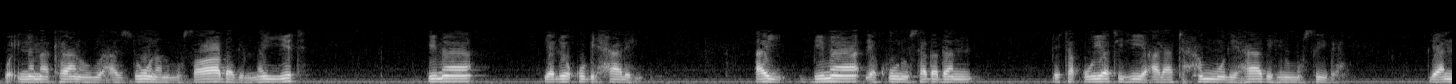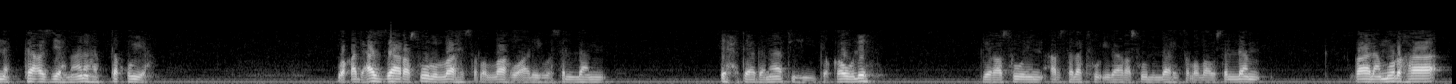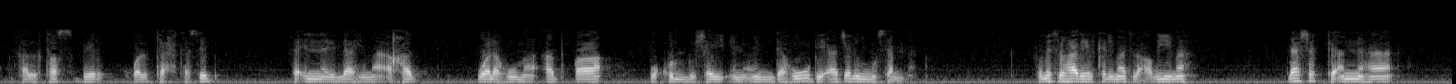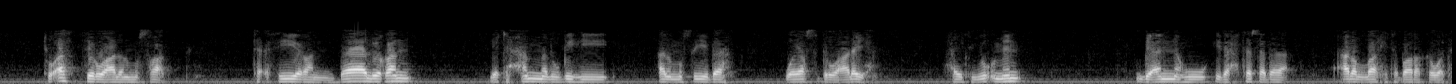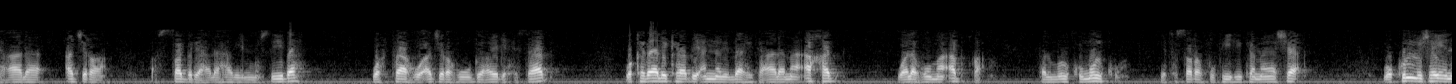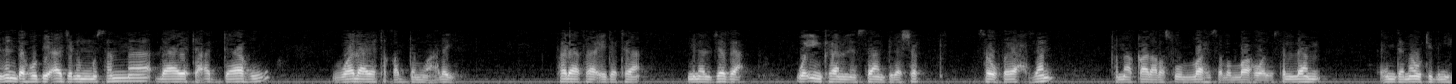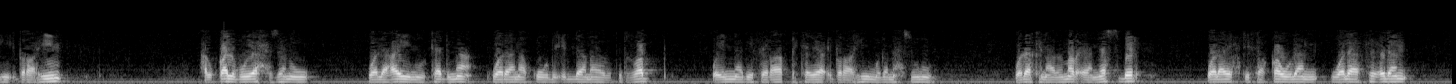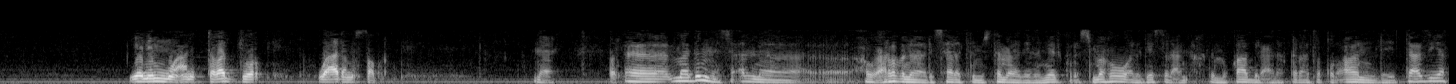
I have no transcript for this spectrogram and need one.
وإنما كانوا يعزون المصاب بالميت بما يليق بحاله أي بما يكون سببا لتقويته على تحمل هذه المصيبة لأن التعزية معناها التقوية. وقد عزى رسول الله صلى الله عليه وسلم إحدى بناته بقوله لرسول أرسلته إلى رسول الله صلى الله عليه وسلم قال مرها فلتصبر ولتحتسب فإن لله ما أخذ وله ما أبقى وكل شيء عنده بأجل مسمى. فمثل هذه الكلمات العظيمة لا شك أنها تؤثر على المصاب. تأثيرا بالغا يتحمل به المصيبة ويصبر عليها حيث يؤمن بأنه إذا احتسب على الله تبارك وتعالى أجر الصبر على هذه المصيبة وفاه أجره بغير حساب وكذلك بأن لله تعالى ما أخذ وله ما أبقى فالملك ملكه يتصرف فيه كما يشاء وكل شيء عنده بأجل مسمى لا يتعداه ولا يتقدم عليه. فلا فائدة من الجزع وإن كان الإنسان بلا شك سوف يحزن كما قال رسول الله صلى الله عليه وسلم عند موت ابنه إبراهيم القلب يحزن والعين تدمع ولا نقول إلا ما يرضي الرب وإنا بفراقك يا إبراهيم لمحزونون. ولكن على المرء أن يصبر ولا يحدث قولا ولا فعلا ينم عن الترجر وعدم الصبر. نعم. طيب. آه ما دمنا سألنا أو عرضنا رسالة المستمع الذي لم يذكر اسمه الذي يسأل عن أخذ المقابل على قراءة القرآن للتعزية.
